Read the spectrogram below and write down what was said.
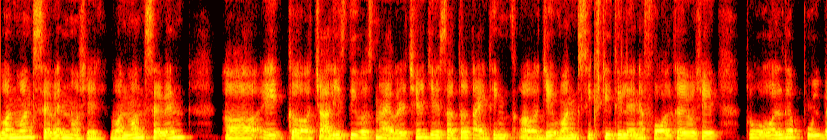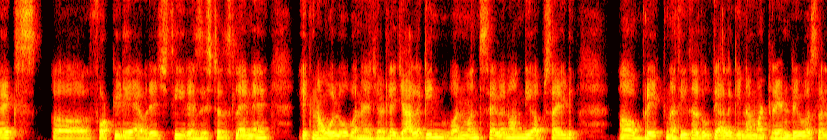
વન વન સેવનનો છે. વન વન સેવન એક ચાલીસ દિવસનો એવરેજ છે જે સતત આઈ થિંક જે વન સિક્સટીથી લઈને ફોલ થયો છે. તો all the pullbacks forty day એવરેજથી રેઝિસ્ટન્સ લઈને એક નવો લો બને છે. એટલે જ્યાં લગીન one one seven on the upside break નથી થતું. ત્યાં લગીન આમાં ટ્રેન્ડ રિવર્સલ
